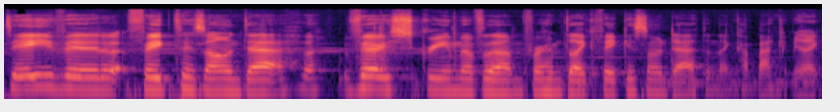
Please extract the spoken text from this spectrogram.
David faked his own death? Very scream of them for him to like fake his own death and then come back and be like.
